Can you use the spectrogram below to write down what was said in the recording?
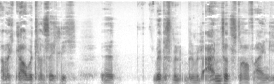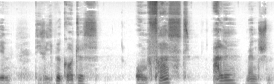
aber ich glaube tatsächlich, äh, wird es mit, mit einem Satz darauf eingehen, die Liebe Gottes umfasst alle Menschen.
